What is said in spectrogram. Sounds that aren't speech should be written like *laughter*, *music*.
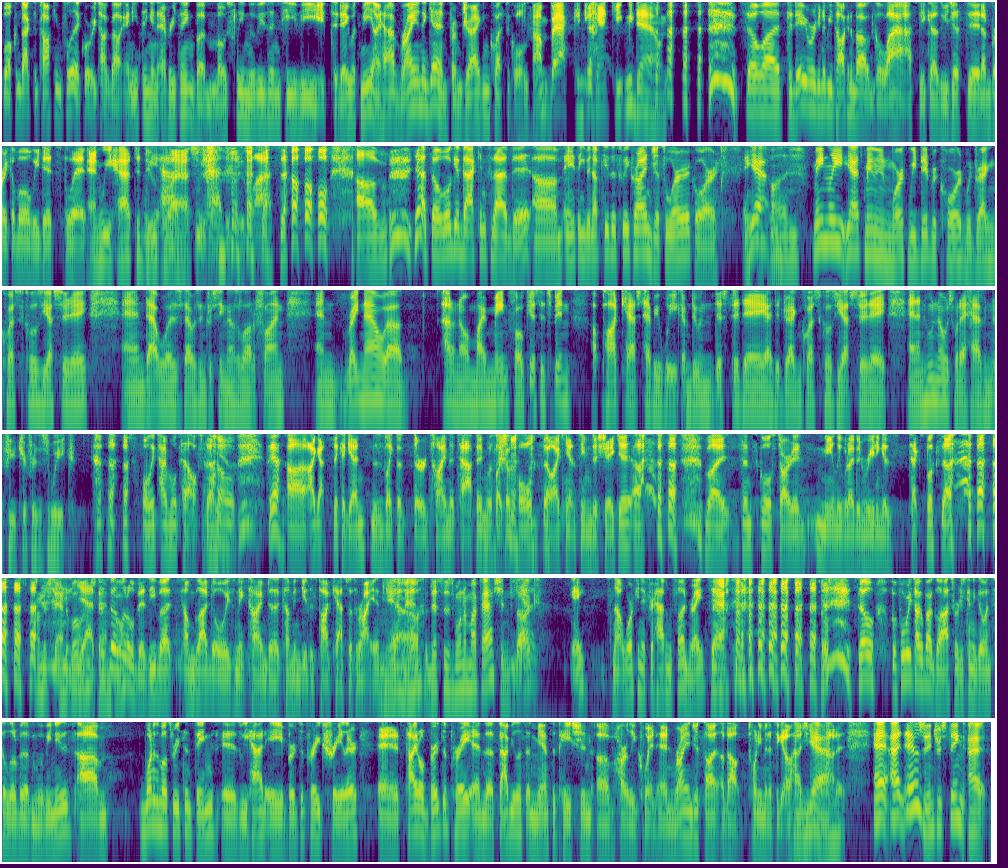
Welcome back to Talking Flick, where we talk about anything and everything, but mostly movies and TV. Today with me, I have Ryan again from Dragon Questicles. I'm back and you can't keep me down. *laughs* so uh, today we're going to be talking about Glass because we just did Unbreakable, we did Split. And we had to do we had- Glass. we had to do Glass. *laughs* So, um, yeah, so we'll get back into that a bit. Um, anything you've been up to this week, Ryan? Just work or anything Yeah. fun? mainly, yeah, it's mainly in work. We did record with Dragon Questicles yesterday, and that was that was interesting. That was a lot of fun. And right now, uh, I don't know. My main focus. It's been a podcast heavy week. I'm doing this today. I did Dragon Questicles yesterday, and then who knows what I have in the future for this week. *laughs* Only time will tell. So, Oh, so yeah, uh, I got sick again. This is like the third time it's happened with like a cold, *laughs* so I can't seem to shake it. Uh, *laughs* but since school started, mainly what I've been reading is textbooks. Understandable. yeah, so it's been a little busy, but I'm glad to always make time to come and do this podcast with Ryan. Yeah, so, man. This is one of my passions, yeah. Doc. Hey, it's not working if you're having fun, right? So, Yeah. *laughs* so before we talk about Glass, we're just going to go into a little bit of movie news. Um, one of the most recent things is we had a Birds of Prey trailer, and it's titled "Birds of Prey and the Fabulous Emancipation of Harley Quinn." And Ryan just saw it about 20 minutes ago. How'd you yeah. think about it? And, and it was interesting. I,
